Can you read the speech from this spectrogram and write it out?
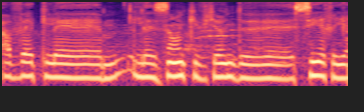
avec les, les gens qui viennent de Syrie.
